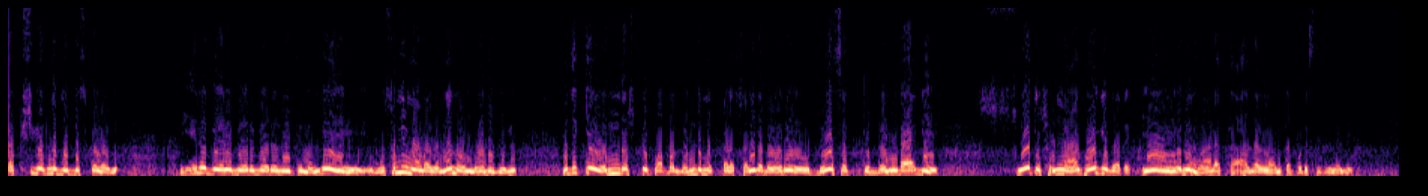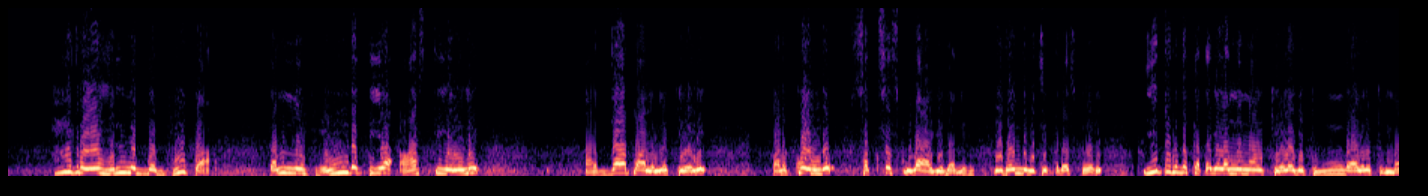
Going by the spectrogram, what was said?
ಲಕ್ಷಗಟ್ಟಲೆ ದುಡ್ಡಿಸ್ಕೊಳ್ಳೋದು ಬೇರೆ ಬೇರೆ ಬೇರೆ ಬೇರೆ ರೀತಿಯಲ್ಲಿ ವಸೂಲಿ ಮಾಡೋದನ್ನು ನಾವು ನೋಡಿದ್ದೀವಿ. ಇದಕ್ಕೆ ಒಂದಷ್ಟು ಪಾಪ ಗಂಡು ಮಕ್ಕಳ ಸಂಘದವರು ಬೇಸತ್ತು ಬೆಂಡಾಗಿ ಸೋತು ಸುಣ್ಣಾಗಿ ಹೋಗಿದ್ದಾರೆ. ಏನು ಮಾಡೋಕ್ಕಾಗಲ್ಲ ಅಂತ ಪರಿಸ್ಥಿತಿನಲ್ಲಿ. ಆದರೆ ಇಲ್ಲೊಬ್ಬ ಭೂಪ ತನ್ನ ಹೆಂಡತಿಯ ಆಸ್ತಿಯಲ್ಲಿ ಅರ್ಧ ಪಾಲನ್ನು ಕೇಳಿ ಪಡ್ಕೊಂಡು ಸಕ್ಸಸ್ ಕೂಡ ಆಗಿದ್ದಾನೆ. ಇದೊಂದು ವಿಚಿತ್ರ ಸ್ಟೋರಿ ಈ ಥರದ ಕಥೆಗಳನ್ನು ನಾವು ಕೇಳೋದು ತುಂಬ ಅಂದರೆ ತುಂಬಾ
